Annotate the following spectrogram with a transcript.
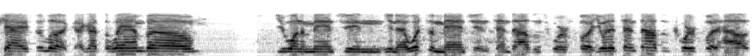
okay. So look, I got the Lambo. You want a mansion? You know, what's a mansion? Ten thousand square foot. You want a ten thousand square foot house?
